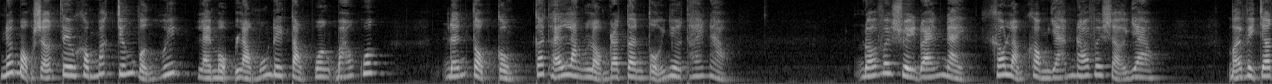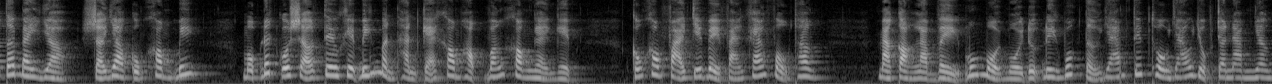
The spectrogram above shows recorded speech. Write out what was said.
Nếu một sở tiêu không mắc chứng vận huyết, lại một lòng muốn đi tòng quân báo quốc đến tột cùng có thể lăn lộn ra tên tuổi như thế nào. Đối với suy đoán này, khấu lẩm không dám nói với sở giao. Bởi vì cho tới bây giờ, sở giao cũng không biết mục đích của sở tiêu khi biến mình thành kẻ không học vấn, không nghề nghiệp, cũng không phải chỉ vì phản kháng phụ thân, mà còn là vì muốn mùi mùi được đi quốc tử giám tiếp thu giáo dục cho nam nhân.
